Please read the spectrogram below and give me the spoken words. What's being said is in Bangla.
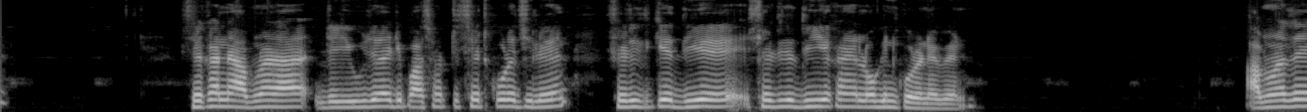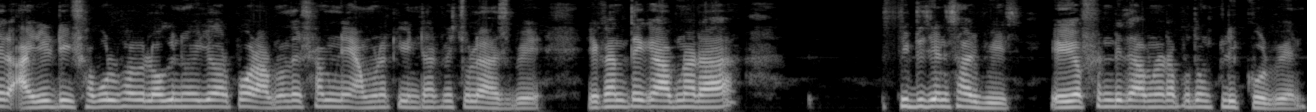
সেখানে আপনারা যে ইউজার আইডি পাসওয়ার্ডটি সেট করেছিলেন, সেটিকে দিয়ে, সেটিতে দিয়ে এখানে লগ করে নেবেন। আপনাদের আইডিটি সফলভাবে লগ হয়ে যাওয়ার পর আপনাদের সামনে এমন একটি ইন্টারফেস চলে আসবে। এখান থেকে আপনারা সিটিজেন সার্ভিস এই অপশানটিতে আপনারা প্রথম ক্লিক করবেন।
